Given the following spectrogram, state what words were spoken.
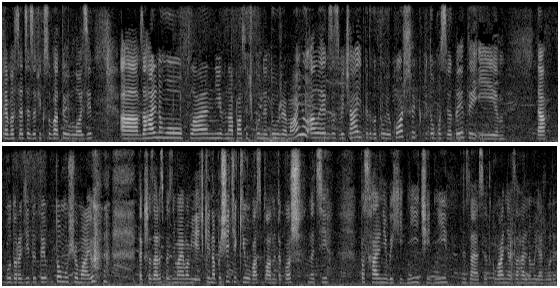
Треба все це зафіксувати у влозі. А в загальному планів на пасочку не дуже маю, але як зазвичай підготую кошик, піду посвятити і так, буду радіти ти- тому, що маю. Так що зараз познімаю вам яєчки. І напишіть, які у вас плани також на ці пасхальні вихідні чи дні. Не знаю, святкування в загальному як буде.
